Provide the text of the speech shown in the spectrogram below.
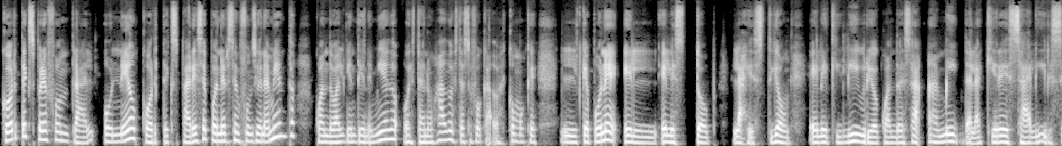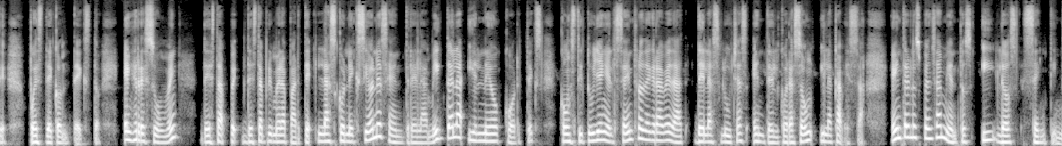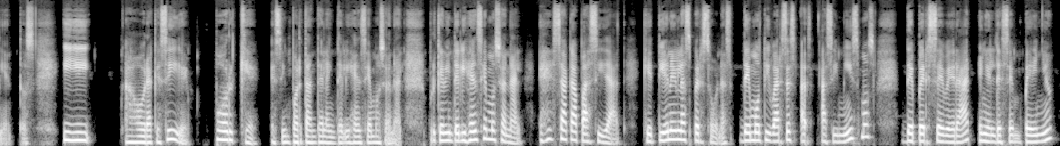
córtex prefrontal o neocórtex parece ponerse en funcionamiento cuando alguien tiene miedo o está enojado o está sofocado. Es como que el que pone el, el stop la gestión, el equilibrio cuando esa amígdala quiere salirse pues de contexto. En resumen, de esta, de esta, primera parte, las conexiones entre la amígdala y el neocórtex constituyen el centro de gravedad de las luchas entre el corazón y la cabeza, entre los pensamientos y los sentimientos. Y ahora que sigue, ¿por qué? es importante la inteligencia emocional, porque la inteligencia emocional es esa capacidad que tienen las personas de motivarse a, sí mismos, de perseverar en el desempeño,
